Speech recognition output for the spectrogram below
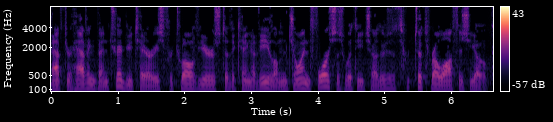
after having been tributaries for twelve years to the king of Elam, joined forces with each other to, th to throw off his yoke.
